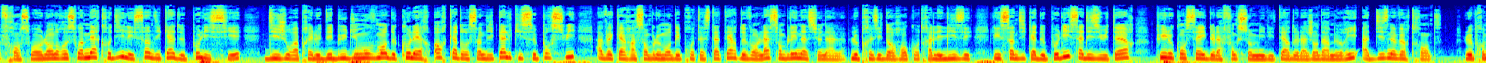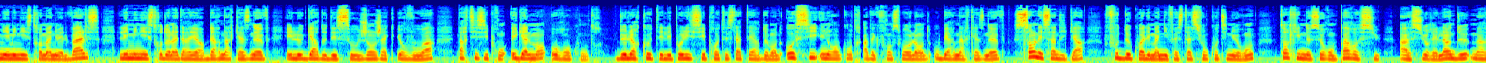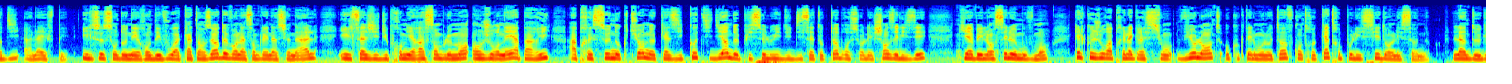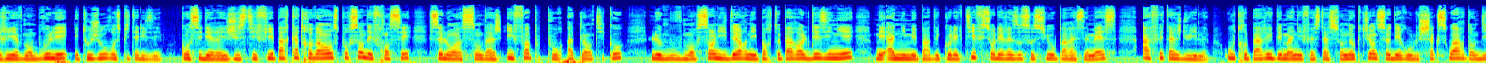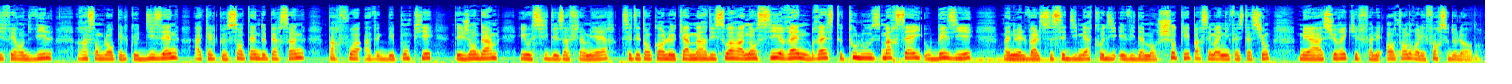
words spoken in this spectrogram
François Hollande reçoit mercredi les syndicats de policiers, dix jours après le début du mouvement de colère hors cadre syndical qui se poursuit avec un rassemblement des protestataires devant l'Assemblée nationale. Le président rencontre à l'Élysée les syndicats de police à 18h, puis le conseil de la fonction militaire de la gendarmerie à 19h30. Le Premier ministre Manuel Valls, les ministres de l'Intérieur Bernard Cazeneuve et le garde des Sceaux Jean-Jacques Urvoa participeront également aux rencontres. De leur côté, les policiers protestataires demandent aussi une rencontre avec François Hollande ou Bernard Cazeneuve sans les syndicats, faute de quoi les manifestations continueront tant qu'ils ne seront pas reçus, a assuré l'un d'eux mardi à l'AFP. Ils se sont donné rendez-vous à 14h devant l'Assemblée nationale. Il s'agit du premier rassemblement en journée à Paris après ce nocturne quasi quotidien depuis celui du 17 octobre sur les Champs-Élysées qui avait lancé le mouvement quelques jours après l'agression violente au cocktail Molotov contre quatre policiers dans l'Essonne. L'un d'eux grièvement brûlé est toujours hospitalisé. Considéré justifié par 91% des Français, selon un sondage IFOP pour Atlantico, le mouvement sans leader ni porte-parole désigné, mais animé par des collectifs sur les réseaux sociaux par SMS, a fait tache d'huile. Outre Paris, des manifestations nocturnes se déroulent chaque soir dans différentes villes, rassemblant quelques dizaines à quelques centaines de personnes, parfois avec des pompiers, des gendarmes et aussi des infirmières. C'était encore le cas mardi soir à Nancy, Rennes, Brest, Toulouse, Marseille ou Béziers. Manuel Valls s'est dit mercredi évidemment choqué par ces manifestations, mais a assuré qu'il fallait entendre les forces de l'ordre.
